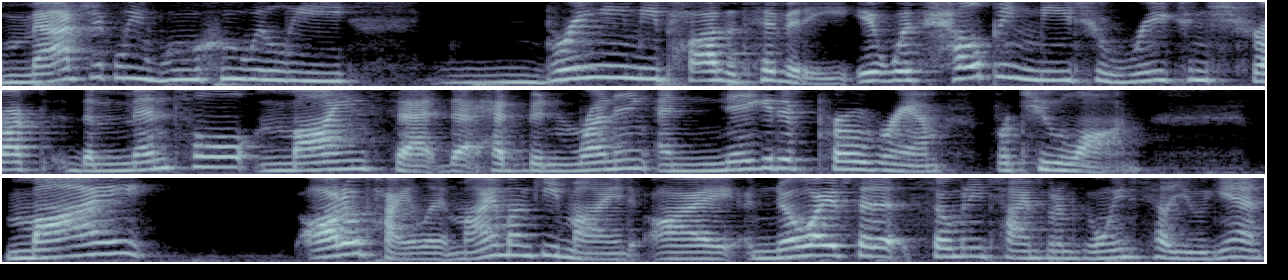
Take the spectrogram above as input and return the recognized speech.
magically woohooily bringing me positivity, it was helping me to reconstruct the mental mindset that had been running a negative program for too long. My autopilot, my monkey mind, I know I've said it so many times, but I'm going to tell you again.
